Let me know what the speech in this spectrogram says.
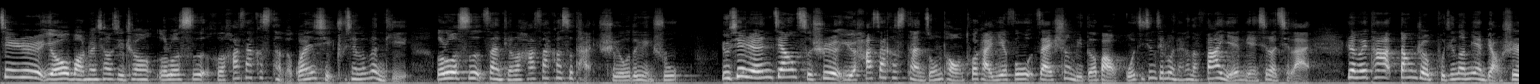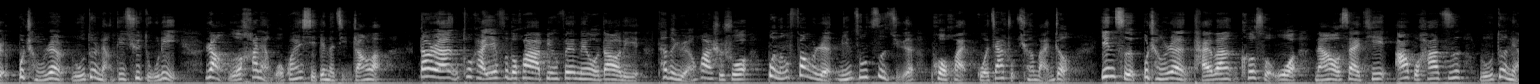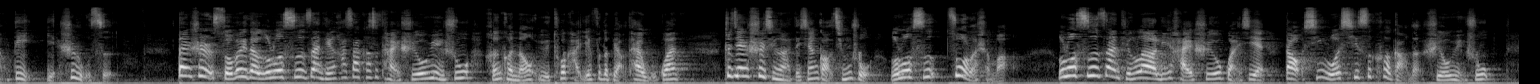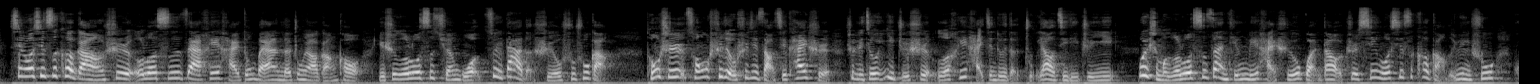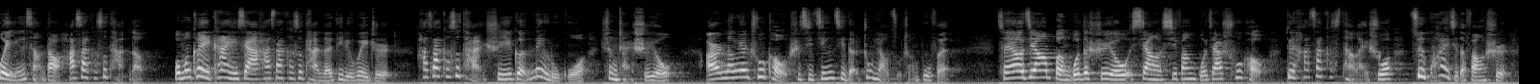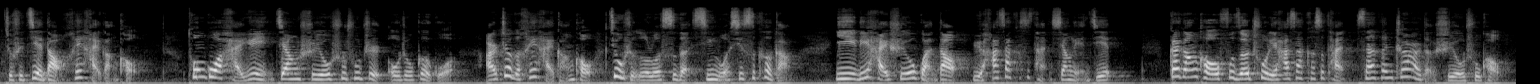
近日有网传消息称，俄罗斯和哈萨克斯坦的关系出现了问题，俄罗斯暂停了哈萨克斯坦石油的运输。有些人将此事与哈萨克斯坦总统托卡耶夫在圣彼得堡国际经济论坛上的发言联系了起来，认为他当着普京的面表示不承认卢顿两地区独立，让俄哈两国关系变得紧张了。当然，托卡耶夫的话并非没有道理。他的原话是说，不能放任民族自觉破坏国家主权完整，因此不承认台湾、科索沃、南奥塞梯、阿布哈兹、卢顿两地也是如此。但是，所谓的俄罗斯暂停哈萨克斯坦石油运输，很可能与托卡耶夫的表态无关。这件事情啊，得先搞清楚俄罗斯做了什么。俄罗斯暂停了里海石油管线到新罗西斯克港的石油运输。新罗西斯克港是俄罗斯在黑海东北岸的重要港口，也是俄罗斯全国最大的石油输出港。同时，从19世纪早期开始，这里就一直是俄黑海舰队的主要基地之一。为什么俄罗斯暂停里海石油管道至新罗西斯克港的运输，会影响到哈萨克斯坦呢？我们可以看一下哈萨克斯坦的地理位置。哈萨克斯坦是一个内陆国，盛产石油，而能源出口是其经济的重要组成部分。想要将本国的石油向西方国家出口，对哈萨克斯坦来说，最快捷的方式就是借道黑海港口，通过海运将石油输出至欧洲各国。而这个黑海港口就是俄罗斯的新罗西斯克港，以里海石油管道与哈萨克斯坦相连接。该港口负责处理哈萨克斯坦三分之二的石油出口。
